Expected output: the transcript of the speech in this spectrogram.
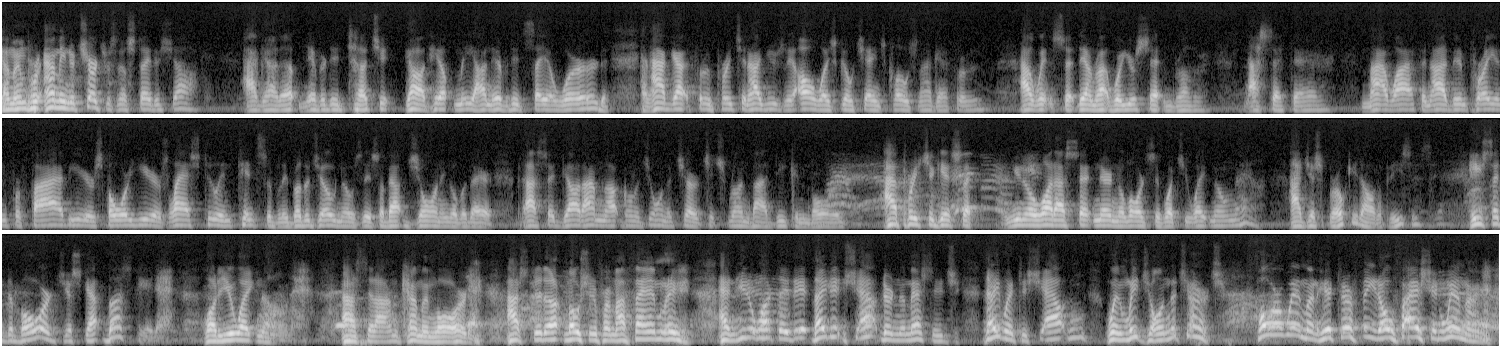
Come and preach. I mean, the church was in a state of shock. I got up, never did touch it. God helped me. I never did say a word. And I got through preaching. I usually always go change clothes when I got through. I went and sat down right where you're sitting, brother. And I sat there. My wife and I had been praying for five years, four years, last two intensively. Brother Joe knows this about joining over there. But I said, God, I'm not going to join the church. It's run by a deacon board. I preach against that. And you know what? I was sitting there and the Lord said, What you waiting on now? I just broke it all to pieces. He said, The board just got busted. What are you waiting on? I said, I'm coming, Lord. I stood up, motioned for my family. And you know what they did? They didn't shout during the message. They went to shouting when we joined the church. Four women hit their feet, old fashioned women.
